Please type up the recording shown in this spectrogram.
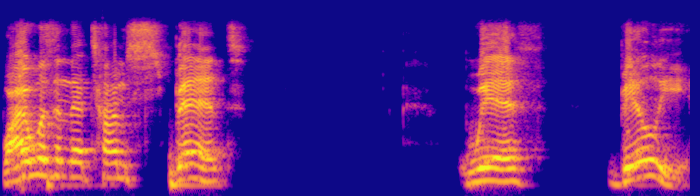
Why wasn't that time spent with Billy.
